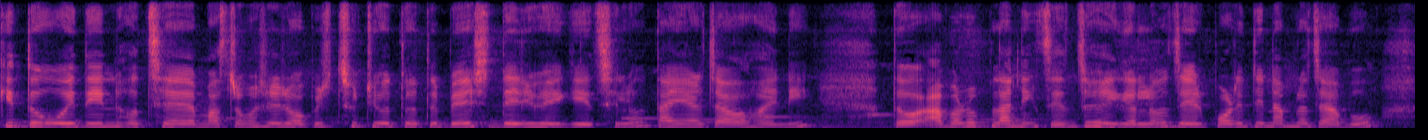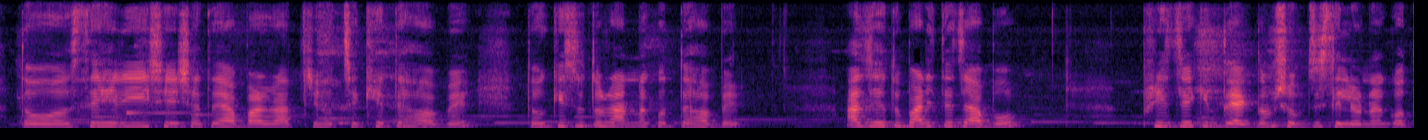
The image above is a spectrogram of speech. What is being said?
কিন্তু ওই দিন হচ্ছে মাস্টারমশাইয়ের অফিস ছুটি হতে হতে বেশ দেরি হয়ে গিয়েছিল, তাই আর যাওয়া হয়নি। তো আবারও প্ল্যানিং চেঞ্জ হয়ে গেল যে এর পরের দিন আমরা যাব। তো সেহেরি সেই সাথে আবার রাত্রে হচ্ছে খেতে হবে, তো কিছু তো রান্না করতে হবে। আর যেহেতু বাড়িতে যাব ফ্রিজে কিন্তু একদম সবজি ছিল না, গত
